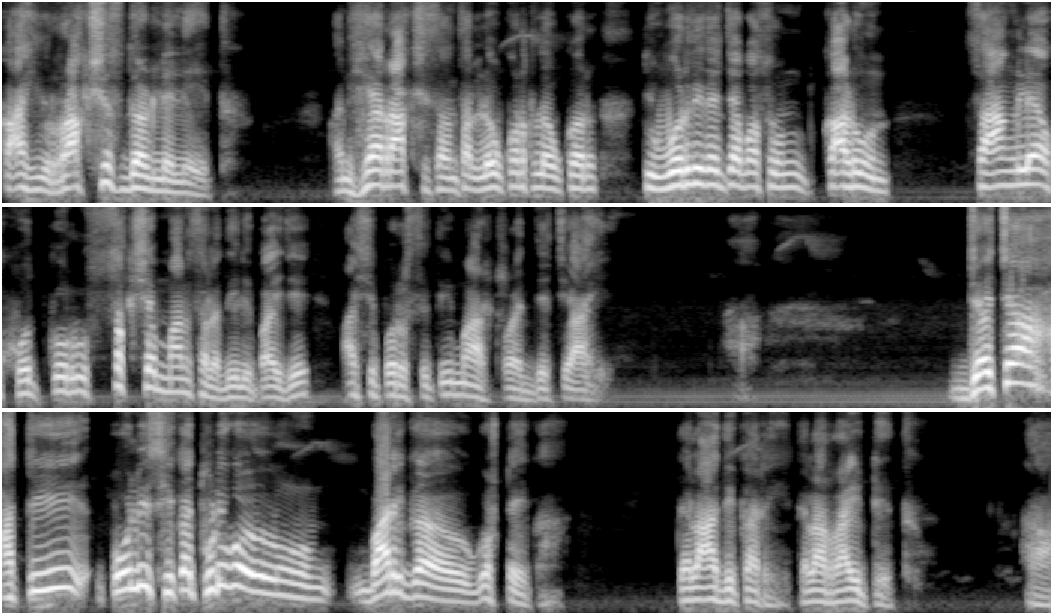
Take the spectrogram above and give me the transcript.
काही राक्षस दडलेले आहेत. आणि ह्या राक्षसांचा लवकरात लवकर ती वर्दी त्यांच्यापासून काढून चांगल्या होतकरू सक्षम माणसाला दिली पाहिजे अशी परिस्थिती महाराष्ट्र राज्याची आहे. ज्याच्या हाती पोलीस ही काय थोडी गो- बारीक ग- गोष्ट आहे का? त्याला अधिकार आहे त्याला राईट आहेत. हा.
